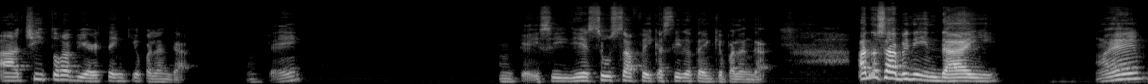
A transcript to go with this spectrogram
Ah, Chito Javier, thank you palangga. Okay? Okay, si Jesus sa Faye Castillo, thank you palangga. Ano sabi ni Inday? Eh,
